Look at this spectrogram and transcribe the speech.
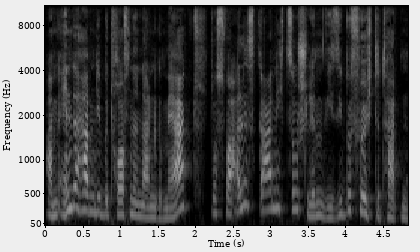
Am Ende haben die Betroffenen dann gemerkt, das war alles gar nicht so schlimm, wie sie befürchtet hatten.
